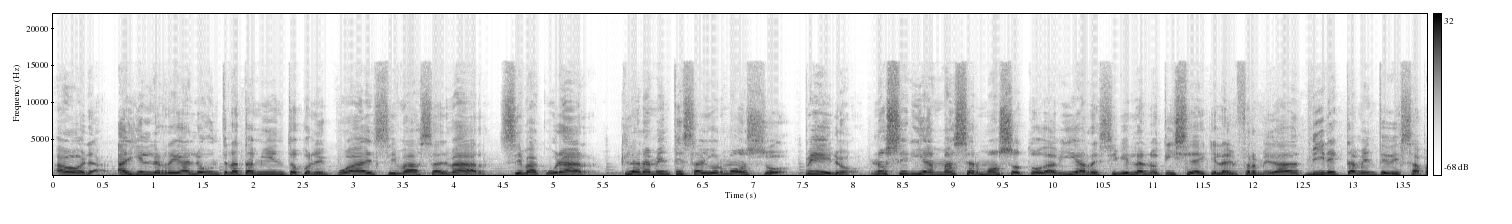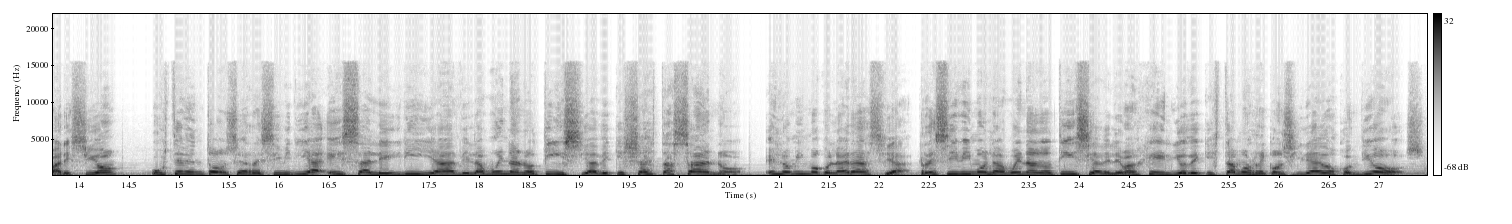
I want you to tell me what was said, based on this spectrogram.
Ahora, alguien le regaló un tratamiento con el cual se va a salvar, se va a curar. Claramente es algo hermoso, pero ¿no sería más hermoso todavía recibir la noticia de que la enfermedad directamente desapareció? Usted entonces recibiría esa alegría de la buena noticia de que ya está sano. Es lo mismo con la gracia. Recibimos la buena noticia del Evangelio de que estamos reconciliados con Dios.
